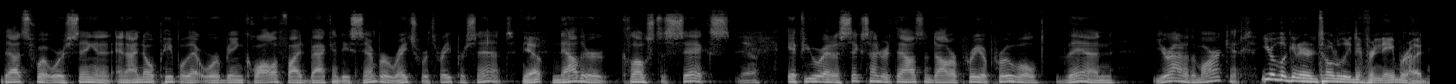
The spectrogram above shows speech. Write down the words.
That's what we're seeing, and, and I know people that were being qualified back in December. Rates were three percent. Yep. Now they're close to six. Yeah. If you were at a six hundred thousand dollar pre-approval, then you're out of the market. You're looking at a totally different neighborhood.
